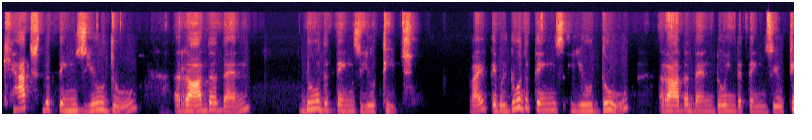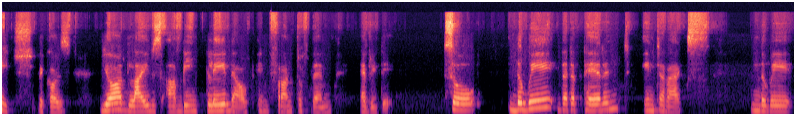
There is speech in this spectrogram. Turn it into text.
catch the things you do rather than do the things you teach right they will do the things you do rather than doing the things you teach because your lives are being played out in front of them every day. So, the way that a parent interacts, in the way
